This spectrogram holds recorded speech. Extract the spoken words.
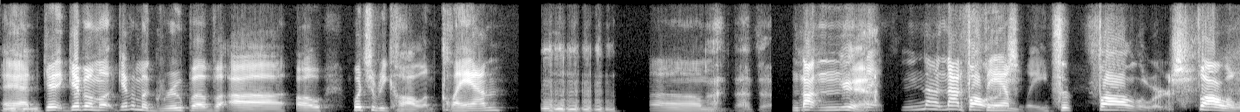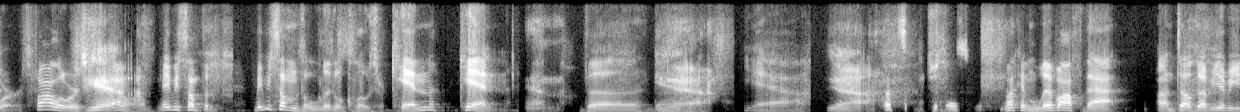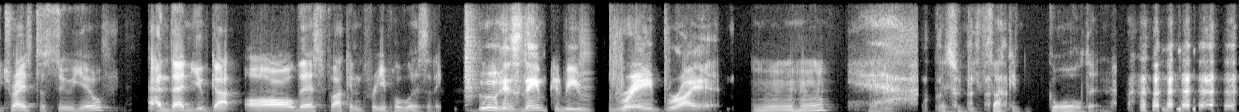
and gi- give him a, give him a group of uh oh what should we call him clan um Uh, uh, uh, not yeah. not not Followers. family so followers. followers followers I Yeah. don't know, maybe something maybe something's a little closer Ken, Ken, And the, the yeah, yeah yeah. That's just fucking live off that until WWE tries to sue you, and then you've got all this fucking free publicity. Ooh, his name could be Ray Bryant. Mm-hmm. Yeah, this would be fucking golden.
